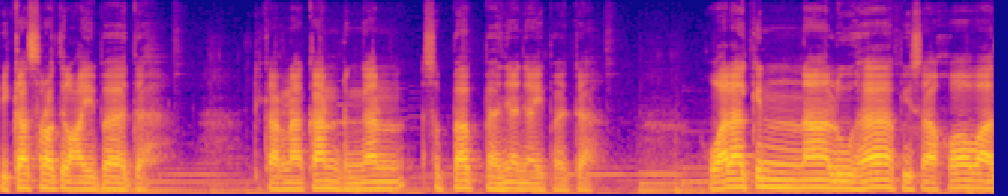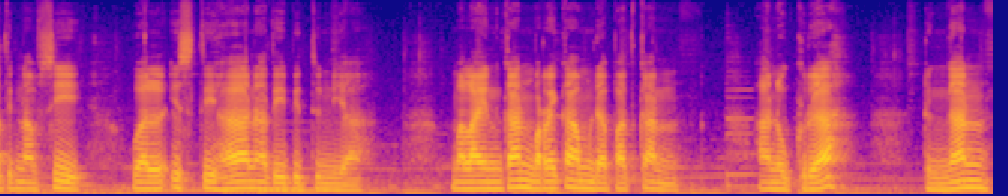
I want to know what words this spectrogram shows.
bikasratil ibadah dikarenakan dengan sebab banyaknya ibadah walakin naluha bisa khawatin nafsi wal istihanati bidunya melainkan mereka mendapatkan anugerah dengan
